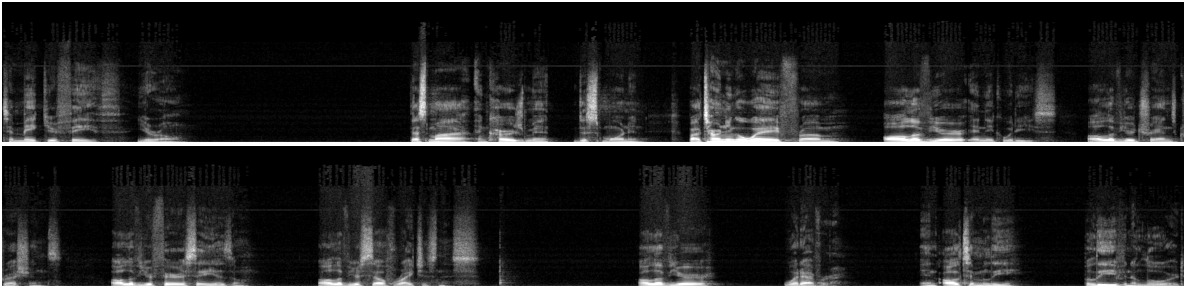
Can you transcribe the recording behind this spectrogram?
to make your faith your own. That's my encouragement this morning by turning away from all of your iniquities all of your transgressions, all of your Pharisaism, all of your self righteousness, all of your whatever, and ultimately believe in the Lord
